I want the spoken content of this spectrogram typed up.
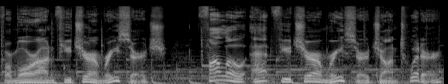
For more on Futurum Research, follow at Futurum Research on Twitter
